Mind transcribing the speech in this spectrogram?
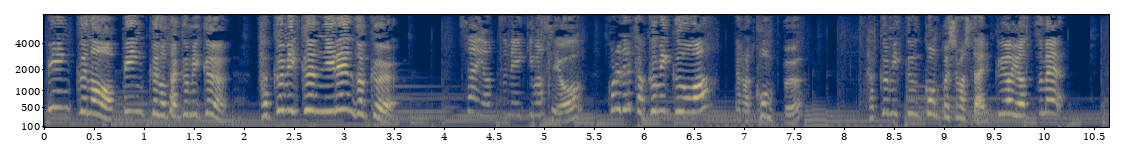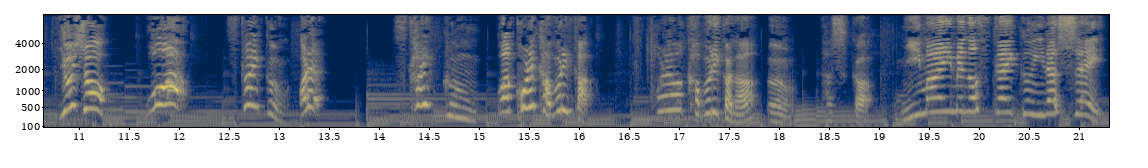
ピンクの、ピンクの匠くん。匠くん2連続。さあ、四つ目いきますよ。これで、たくみくんは？だから、コンプ？たくみくんコンプしました。いくよ、四つ目。よいしょうわスカイくんあれ？スカイくんは、これ被りか。これは被りかな？うん。確か。二枚目のスカイくんいらっしゃい。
